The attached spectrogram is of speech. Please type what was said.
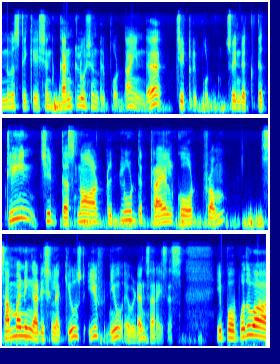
இன்வெஸ்டிகேஷன் கன்க்ளூஷன் ரிப்போர்ட் தான் இந்த சிட் ரிப்போர்ட் ஸோ இந்த the clean chit does not preclude the trial court from summoning additional accused if new evidence arises இப்போ பொதுவாக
